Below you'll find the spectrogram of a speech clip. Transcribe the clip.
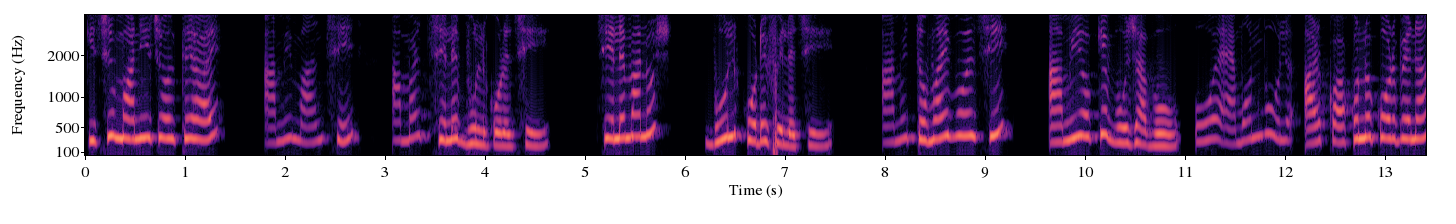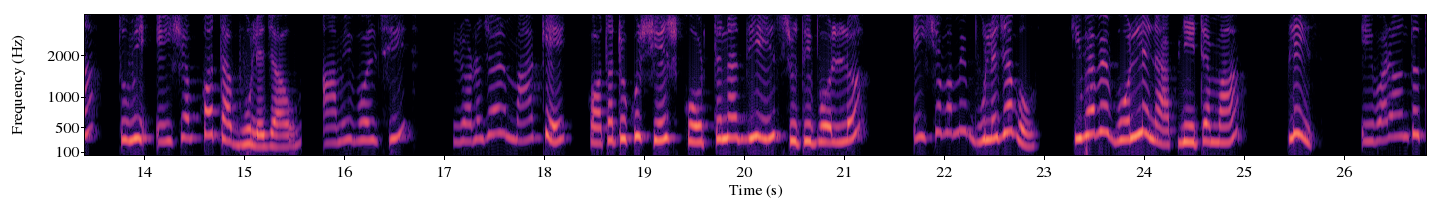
কিছু মানিয়ে চলতে হয়। আমি মানছি আমার ছেলে ভুল করেছে। ছেলে মানুষ ভুল করে ফেলেছে। আমি তোমায় বলছি, আমি ওকে বোঝাবো। ও এমন ভুল আর কখনো করবে না। তুমি এইসব কথা ভুলে যাও। আমি বলছি রণজয়ের মাকে কথাটুকু শেষ করতে না দিয়েই শ্রুতি বলল, এইসব আমি ভুলে যাব? কীভাবে বললেন আপনি এটা, মা? প্লিজ, এবার অন্তত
